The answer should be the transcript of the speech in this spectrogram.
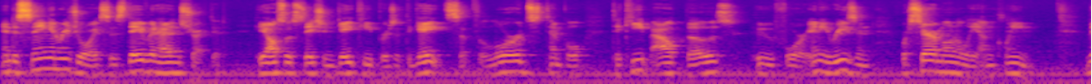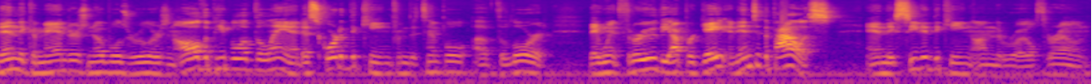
and to sing and rejoice as David had instructed. He also stationed gatekeepers at the gates of the Lord's temple to keep out those who, for any reason, were ceremonially unclean. Then the commanders, nobles, rulers, and all the people of the land escorted the king from the temple of the Lord. They went through the upper gate and into the palace, and they seated the king on the royal throne.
